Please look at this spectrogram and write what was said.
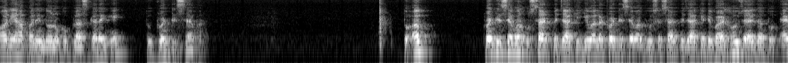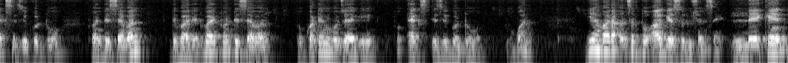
और यहाँ पर इन दोनों को प्लस करेंगे तो ट्वेंटी सेवन तो अब 27 उस साइड पे जाके, ये वाला 27 दूसरी साइड पे जाके डिवाइड हो जाएगा। तो x is equal to twenty divided by twenty तो कटिंग हो जाएगी तो x is equal to one ये हमारा आंसर तो आ गया सोल्यूशन से, लेकिन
